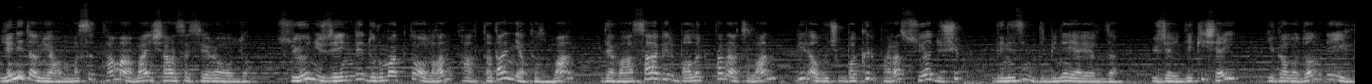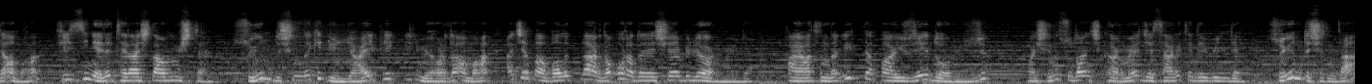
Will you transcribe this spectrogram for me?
Yeniden uyanması tamamen şans eseri oldu. Suyun yüzeyinde durmakta olan tahtadan yapılma, devasa bir balıktan atılan bir avuç bakır para suya düşüp denizin dibine yayıldı. Yüzeydeki şey Gigalodon değildi ama Fizz yine de telaşlanmıştı. Suyun dışındaki dünyayı pek bilmiyordu ama acaba balıklar da orada yaşayabiliyor muydu? Hayatında ilk defa yüzeye doğru yüzüp başını sudan çıkarmaya cesaret edebildi. Suyun dışında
